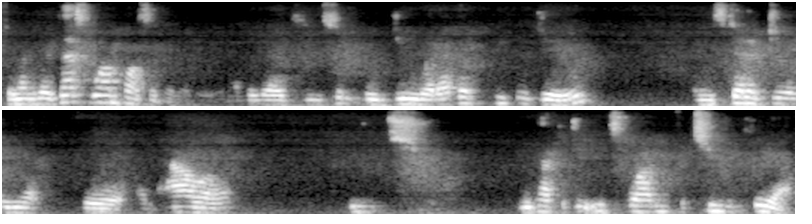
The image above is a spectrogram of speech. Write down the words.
So, in other words, that's one possibility. In other words, you simply do whatever people do, and instead of doing it for an hour each, you have to do each one for two to three hours.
